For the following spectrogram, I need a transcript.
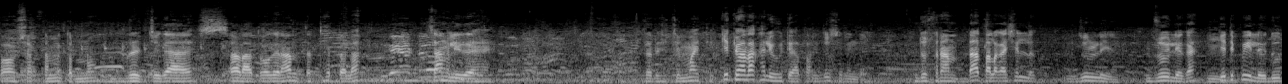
पाहू शकता मित्रांनो ब्रेडची गाय आहे साडात वगैरे आणतात ठेप्याला. चांगली गाय आहे. तर ह्याची माहिती किती वेळा खाली होती आता? दुसऱ्यांदा. दुसऱ्या दाताला काय शिल्लक? जुळली जुळले काय. किती पिले दूध?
